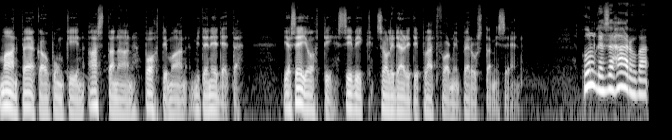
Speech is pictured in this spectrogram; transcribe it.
maan pääkaupunkiin Astanaan pohtimaan, miten edetä. Ja se johti Civic Solidarity Platformin perustamiseen. Olga Zaharova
